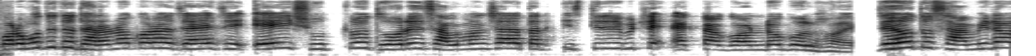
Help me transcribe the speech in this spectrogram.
পরবর্তীতে ধারণা করা যায় যে এই সূত্র ধরে সালমান শাহ তার স্ত্রীর ভিতরে একটা গন্ডগোল হয়। যেহেতু স্বামীরাও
